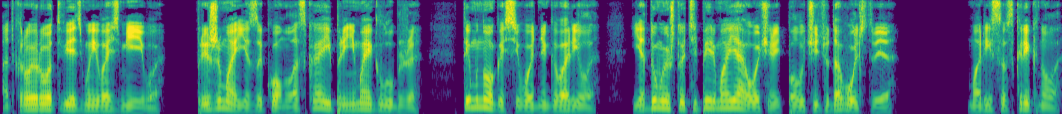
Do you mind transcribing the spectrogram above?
«Открой рот, ведьма, и возьми его. Прижимай языком, ласкай и принимай глубже. Ты много сегодня говорила. Я думаю, что теперь моя очередь получить удовольствие». Мариса вскрикнула.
